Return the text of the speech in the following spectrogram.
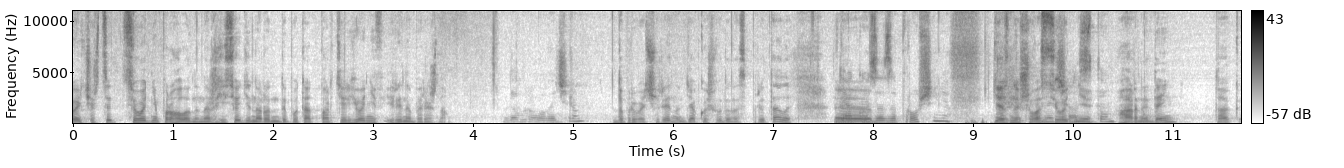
вечір. Це сьогодні про головне. Наш гість сьогодні народний депутат партії регіонів Ірина Бережна. Доброго вечора. Добрий вечір, Ірина. Дякую, що ви до нас привітали. Дякую Е, за запрошення. Я знаю, що у вас Не сьогодні часто. гарний день. Так,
